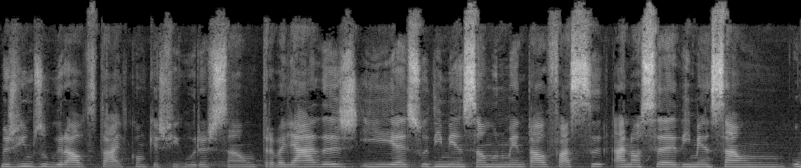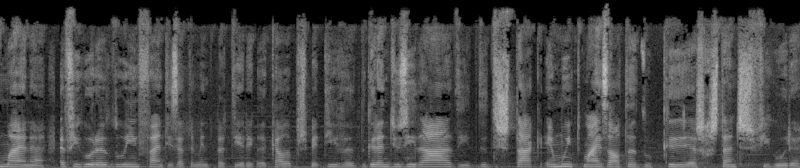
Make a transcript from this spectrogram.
mas vimos o grau de detalhe com que as figuras são trabalhadas e a sua dimensão monumental face à nossa dimensão humana. A figura do infante, exatamente para ter aquela perspectiva de grandiosidade e de destaque, é muito mais alta do que as restantes figuras.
